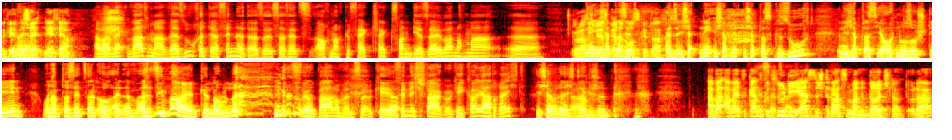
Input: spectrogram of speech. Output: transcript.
Okay, Naja. nicht schlecht. Nee, fair. Aber wer, warte mal, wer sucht, der findet. Also ist das jetzt auch noch gefact-checkt von dir selber nochmal? Äh, Oder hast Nee, du dir ich das gerade ausgedacht? also ich, nee, ich habe ich hab das gesucht und ich habe das hier auch nur so stehen und habe das jetzt halt auch einfach als die Wahrheit genommen. Ne? Das ist für halt- bare Münze. Okay, Ja. finde ich stark. Okay, Kolja hat recht. ich habe recht, Ähm, Dankeschön. aber, aber jetzt ganz Ist kurz jetzt nur die einfach- erste Straßenbahn in Deutschland, oder?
